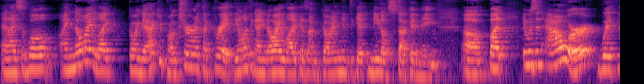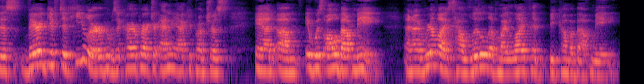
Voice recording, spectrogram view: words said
And I said, well, I know I like going to acupuncture. And I thought, great. The only thing I know I like is I'm going in to get needles stuck in me. Um, but it was an hour with this very gifted healer who was a chiropractor and an acupuncturist, and um, it was all about me. And I realized how little of my life had become about me.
